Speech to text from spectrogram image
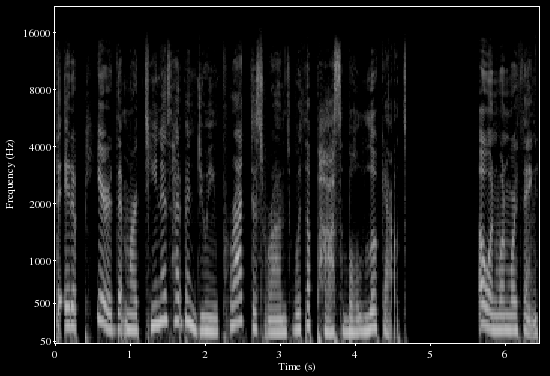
that it appeared that Martinez had been doing practice runs with a possible lookout. Oh, and one more thing.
